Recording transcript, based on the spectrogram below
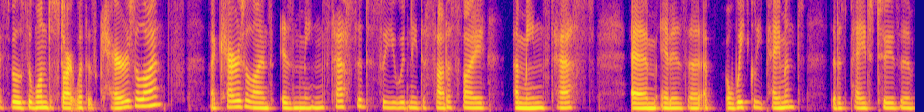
I suppose the one to start with is carers allowance. A carers allowance is means tested, so you would need to satisfy a means test. Um, it is a, a, weekly payment that is paid to the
